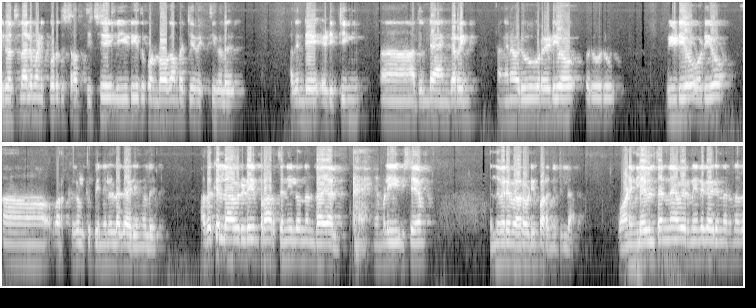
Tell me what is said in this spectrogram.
ഇരുപത്തിനാല് മണിക്കൂർ ഇത് ശ്രദ്ധിച്ച് ലീഡ് ചെയ്ത് കൊണ്ടുപോകാൻ പറ്റിയ വ്യക്തികൾ അതിന്റെ എഡിറ്റിംഗ് അതിന്റെ ആങ്കറിങ് അങ്ങനെ ഒരു റേഡിയോ ഒരു ഒരു വീഡിയോ ഓഡിയോ വർക്കുകൾക്ക് പിന്നിലുള്ള കാര്യങ്ങൾ. അതൊക്കെ എല്ലാവരുടെയും പ്രാർത്ഥനയിലൊന്നുണ്ടായാൽ നമ്മൾ ഈ വിഷയം ഇന്ന് വേറെ എവിടെയും പറഞ്ഞിട്ടില്ല. മോർണിംഗ് ലൈവിൽ തന്നെ വരുന്നതിന്റെ കാര്യം എന്ന് പറയുന്നത്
